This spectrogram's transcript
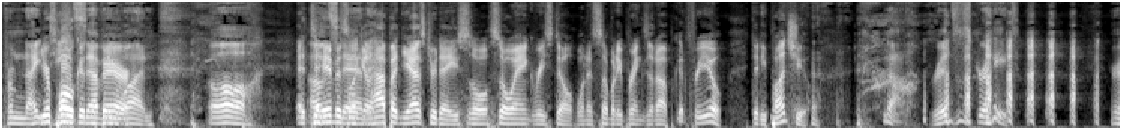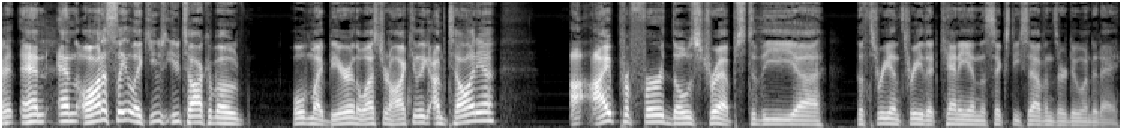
from You're poking the bear. 1971. Oh, And to him, it's like it happened yesterday. So so angry still when somebody brings it up. Good for you. Did he punch you? No, Rids is great. Rid- and and honestly, like you you talk about holding my beer in the Western Hockey League. I'm telling you, I, I preferred those trips to the uh, the three and three that Kenny and the 67s are doing today.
